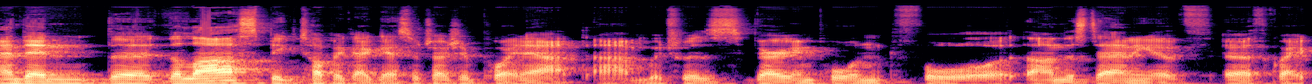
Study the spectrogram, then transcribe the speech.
and then the the last big topic, I guess, which I should point out, um, which was very important for the understanding of earthquake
